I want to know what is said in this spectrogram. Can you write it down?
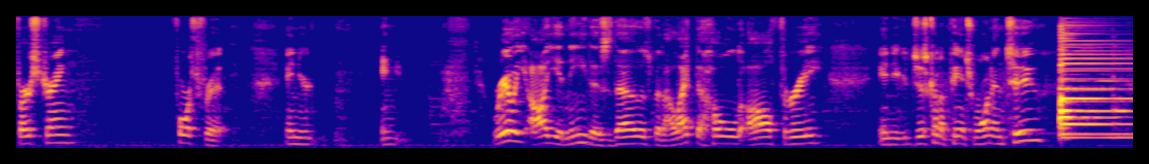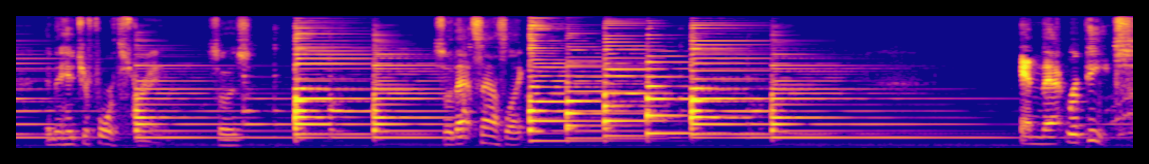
first string, fourth fret. And you're, and really all you need is those, but I like to hold all three. And you're just going to pinch one and two, and then hit your fourth string. So it's so that sounds like. And that repeats.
